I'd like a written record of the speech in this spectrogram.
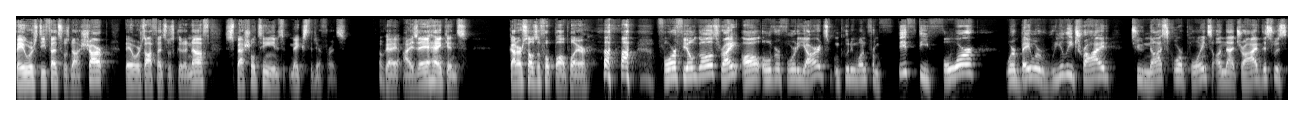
Baylor's defense was not sharp. Baylor's offense was good enough. Special teams makes the difference. Okay. Isaiah Hankins, got ourselves a football player. Four field goals, right? All over 40 yards, including one from 54, where Baylor really tried to not score points on that drive. This was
